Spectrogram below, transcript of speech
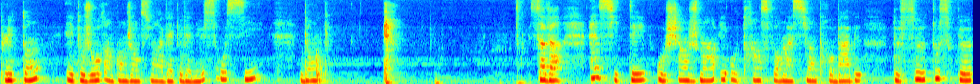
Pluton est toujours en conjonction avec Vénus aussi, donc ça va inciter au changement et aux transformations probables de ce, tout ce que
